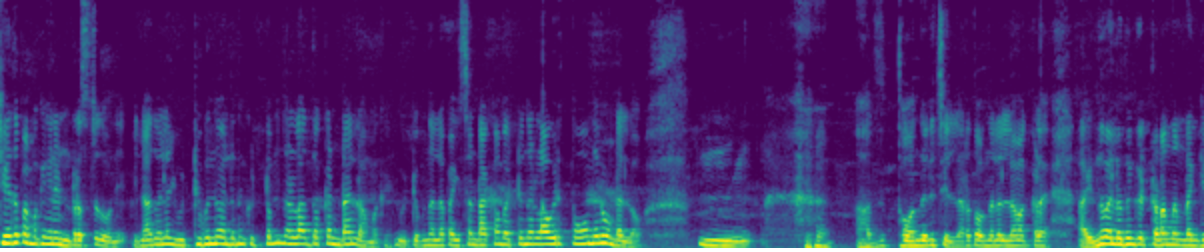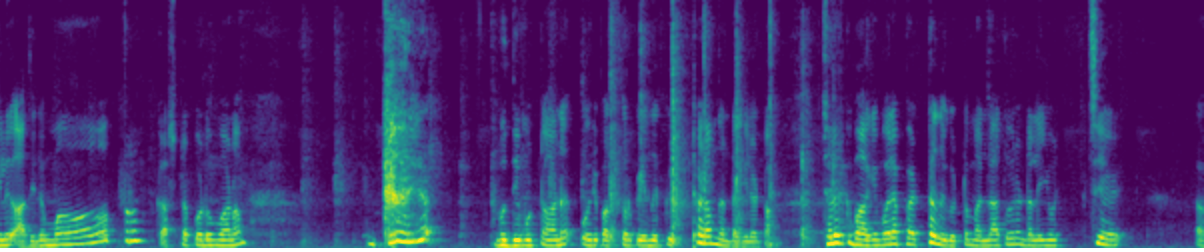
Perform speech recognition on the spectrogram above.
ചെയ്തപ്പോൾ നമുക്ക് ഇങ്ങനെ ഇൻട്രസ്റ്റ് തോന്നി. പിന്നെ അതുപോലെ യൂട്യൂബിൽ നിന്ന് വല്ലതും കിട്ടും എന്നുള്ള ഇതൊക്കെ ഉണ്ടല്ലോ നമുക്ക്. യൂട്യൂബിൽ നല്ല പൈസ ഉണ്ടാക്കാൻ പറ്റും എന്നുള്ള ഒരു തോന്നലും ഉണ്ടല്ലോ. അത് തോന്നൽ ചില്ലറ തോന്നലല്ല മക്കളെ. അതിന് വല്ലതും കിട്ടണം എന്നുണ്ടെങ്കിൽ അതിന് മാത്രം കഷ്ടപ്പെടും വേണം. ബുദ്ധിമുട്ടാണ് ഒരു പത്ത് റുപ്യയിൽ നിന്ന് കിട്ടണം എന്നുണ്ടെങ്കിൽ കേട്ടോ. ചിലർക്ക് ഭാഗ്യം പോലെ പെട്ടെന്ന് കിട്ടും. അല്ലാത്തവരുണ്ടല്ലോ ഈ ഒച്ച. ആ.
